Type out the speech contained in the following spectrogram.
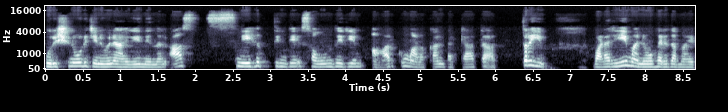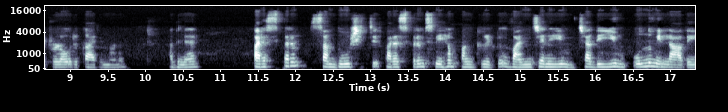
പുരുഷനോട് ജനുവിനാവുകയും നിന്നാൽ ആ സ്നേഹത്തിന്റെ സൗന്ദര്യം ആർക്കും അളക്കാൻ പറ്റാത്ത അത്രയും വളരെ മനോഹരിതമായിട്ടുള്ള ഒരു കാര്യമാണ്. അതിനാൽ പരസ്പരം സന്തോഷിച്ച് പരസ്പരം സ്നേഹം പങ്കിട്ട് വഞ്ചനയും ചതിയും ഒന്നുമില്ലാതെ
